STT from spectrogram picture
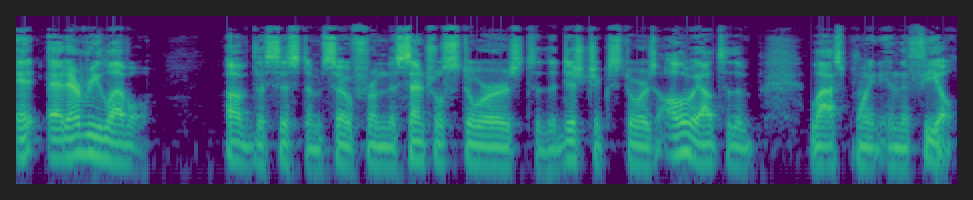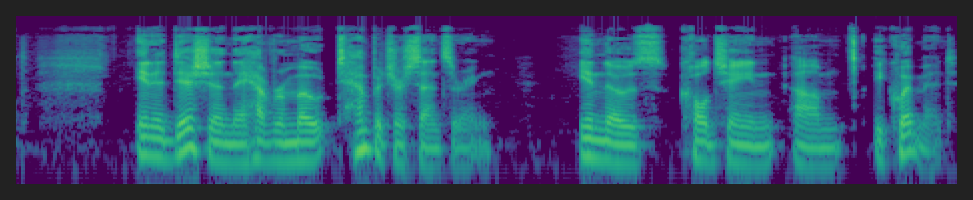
at every level of the system. So from the central stores to the district stores, all the way out to the last point in the field. In addition, they have remote temperature censoring in those cold chain um, equipment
